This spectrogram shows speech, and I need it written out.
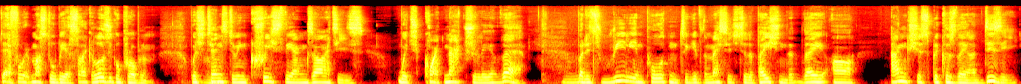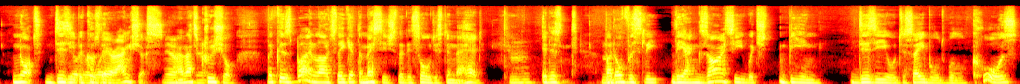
Therefore, it must all be a psychological problem, which mm. tends to increase the anxieties which quite naturally are there. Mm. But it's really important to give the message to the patient that they are anxious because they are dizzy, not dizzy the because they are anxious. Yeah, and that's yeah. crucial because by and large they get the message that it's all just in their head. Mm-hmm. It isn't. Mm-hmm. But obviously the anxiety which being dizzy or disabled will cause,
